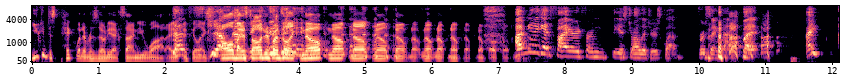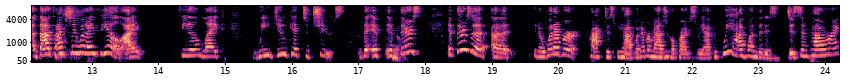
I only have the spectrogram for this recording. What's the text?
you can just pick whatever zodiac sign you want. I, I feel like yeah, all my astrologer friends are like, nope, nope, nope, nope, nope, nope, nope, nope, nope, nope, nope, nope. I'm gonna get fired from the astrologers club for saying that, but I that's actually what I feel. I feel like we do get to choose. If if yeah. there's if there's a, a you know, whatever practice we have, whatever magical practice we have, if we have one that is disempowering,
